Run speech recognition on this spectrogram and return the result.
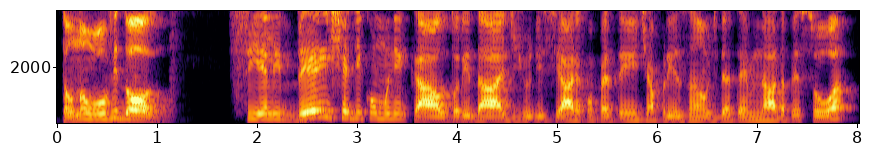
Então não houve dolo. Se ele deixa de comunicar à autoridade judiciária competente a prisão de determinada pessoa,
